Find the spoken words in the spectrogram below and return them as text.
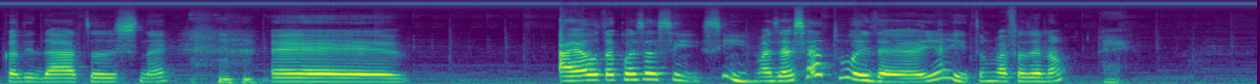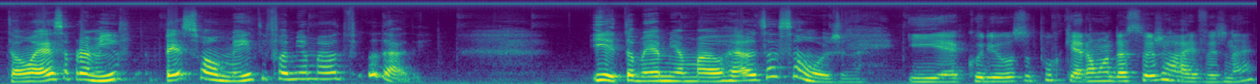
candidatas, né? é... Aí a outra coisa é assim, sim, mas essa é a tua ideia. E aí, tu não vai fazer não? É. Então essa para mim, pessoalmente, foi a minha maior dificuldade. E também a minha maior realização hoje, né? E é curioso porque era uma das suas raivas, né?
